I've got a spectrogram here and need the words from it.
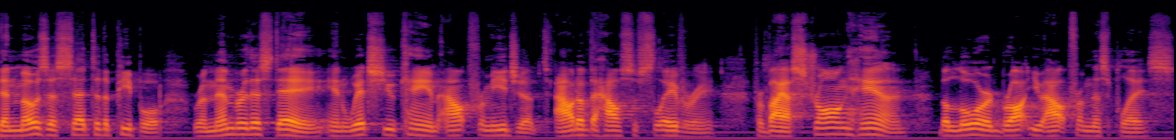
Then Moses said to the people, Remember this day in which you came out from Egypt, out of the house of slavery, for by a strong hand the Lord brought you out from this place.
